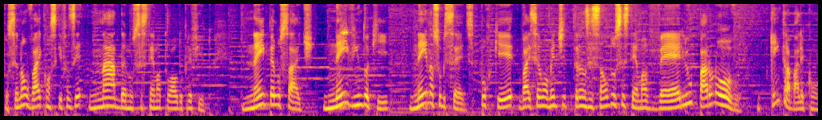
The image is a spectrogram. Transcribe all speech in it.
Você não vai conseguir fazer nada no sistema atual do Crefito, nem pelo site, nem vindo aqui, nem nas subsedes, porque vai ser um momento de transição do sistema velho para o novo. Quem trabalha com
